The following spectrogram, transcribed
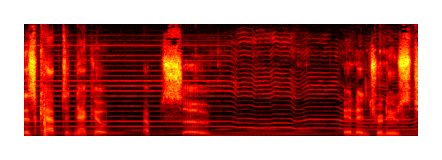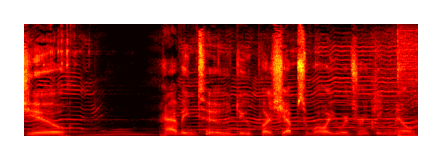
this Captain Neko episode, it introduced you having to do push-ups while you were drinking milk.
